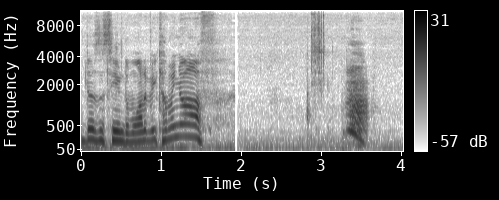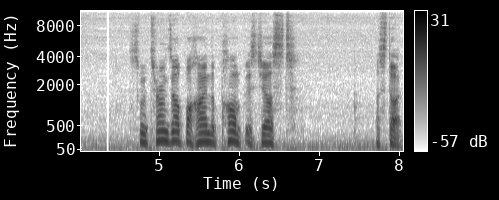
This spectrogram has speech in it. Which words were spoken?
It doesn't seem to want to be coming off. So it turns out behind the pump is just a stud.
